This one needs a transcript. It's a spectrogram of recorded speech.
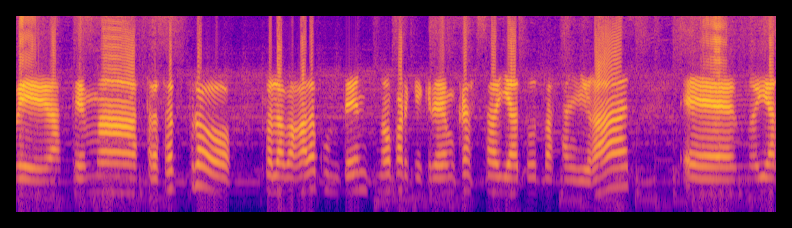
bé, estem estressats però però a la vegada contents, no? perquè creiem que està ja tot bastant lligat, eh, no, hi ha,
